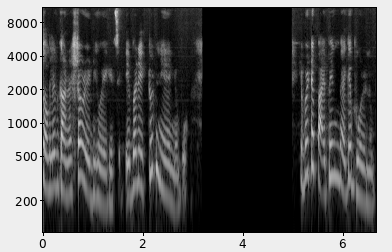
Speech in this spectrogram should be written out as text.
চকলেট গানাশটাও রেডি হয়ে গেছে। এবার একটু নেড়ে নেব। এবার একটা পাইপিং ব্যাগে ভরে নেব।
